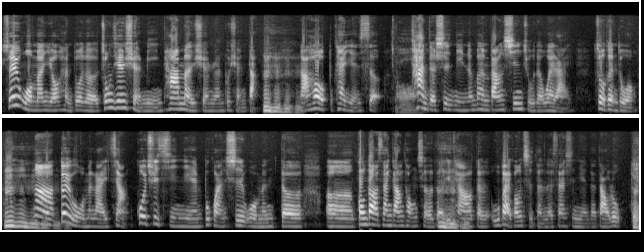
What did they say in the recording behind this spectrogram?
所以我们有很多的中间选民，他们选人不选党，嗯哼哼，然后不看颜色，哦，看的是你能不能帮新竹的未来。做更多，嗯嗯那对于我们来讲，过去几年，不管是我们的呃公道三钢通车的一条等五百公尺等了三十年的道路，对，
